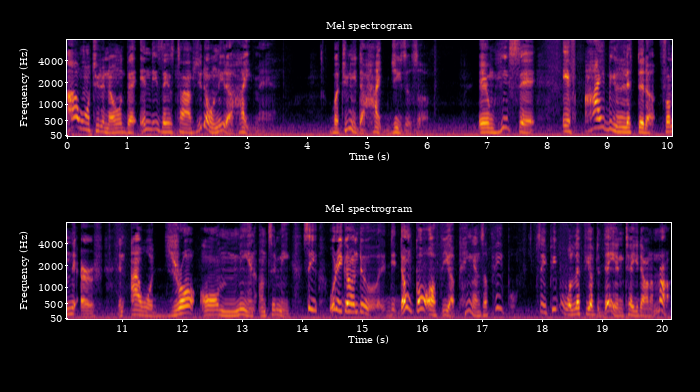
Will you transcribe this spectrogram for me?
I want you to know that in these days and times, you don't need a hype man, but you need to hype Jesus up. And he said, If I be lifted up from the earth, then I will draw all men unto me. See, what are you going to do? Don't go off the opinions of people. See, people will lift you up today and tear you down tomorrow.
